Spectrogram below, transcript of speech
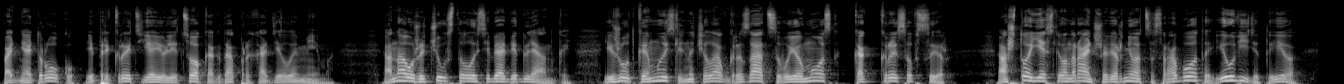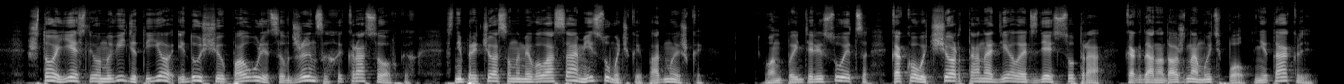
поднять руку и прикрыть ею лицо, когда проходила мимо. Она уже чувствовала себя беглянкой, и жуткая мысль начала вгрызаться в ее мозг, как крыса в сыр. А что, если он раньше вернется с работы и увидит ее? Что, если он увидит ее, идущую по улице в джинсах и кроссовках, с непричесанными волосами и сумочкой под мышкой? Он поинтересуется, какого черта она делает здесь с утра, когда она должна мыть пол, не так ли?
